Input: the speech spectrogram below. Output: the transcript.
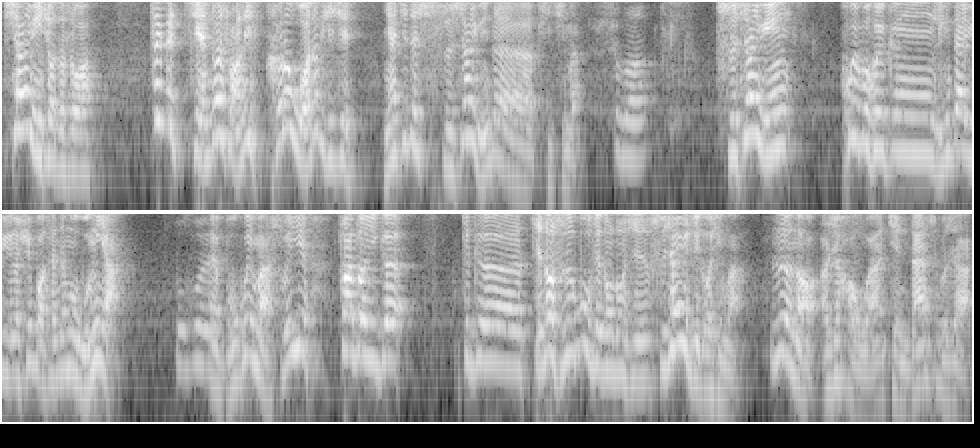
湘云笑着说：“这个剪断爽利，合了我的脾气。”你还记得史湘云的脾气吗？什么？史湘云会不会跟林黛玉和薛宝钗那么文雅？不会。哎，不会嘛，所以抓到一个这个剪刀石头布这种东西，史湘云最高兴嘛，热闹而且好玩，简单，是不是啊？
